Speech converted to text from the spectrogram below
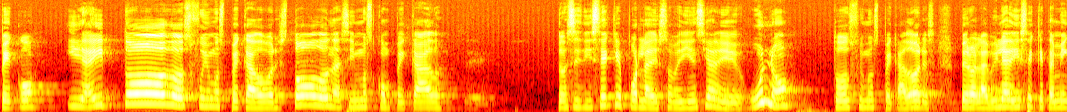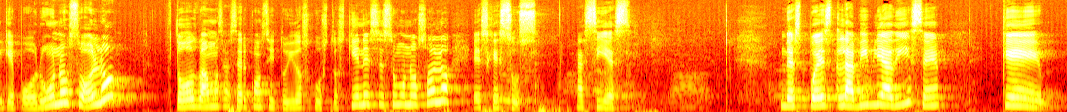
pecó. Y de ahí todos fuimos pecadores, todos nacimos con pecado. Entonces dice que por la desobediencia de uno, todos fuimos pecadores, pero la Biblia dice que también que por uno solo todos vamos a ser constituidos justos. ¿Quién es ese uno solo? Es Jesús. Así es. Después la Biblia dice que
